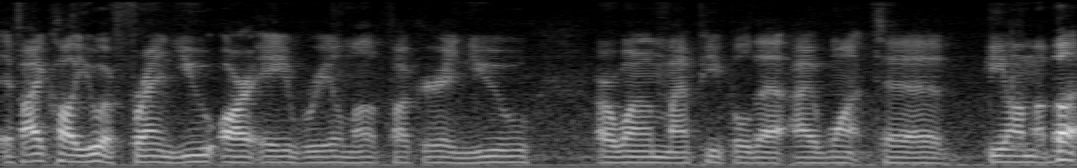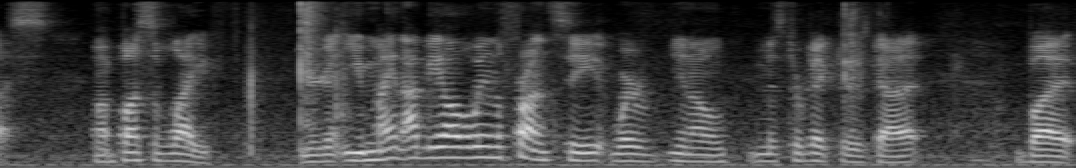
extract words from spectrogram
if I call you a friend, you are a real motherfucker and you are one of my people that I want to be on my bus, my bus of life. You're gonna, you might not be all the way in the front seat where you know Mr. Victor's got, but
